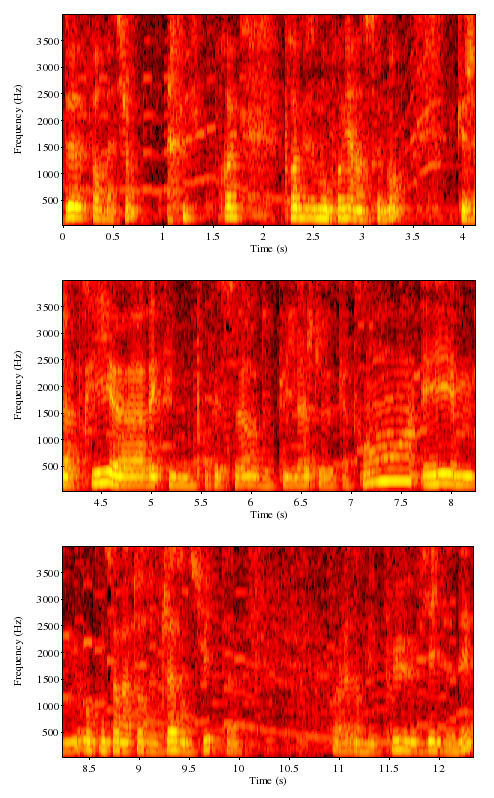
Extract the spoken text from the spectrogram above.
de formation, mon premier instrument que j'ai appris euh, avec une professeure depuis l'âge de 4 ans et euh, au conservatoire de jazz ensuite, voilà, dans mes plus vieilles années.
